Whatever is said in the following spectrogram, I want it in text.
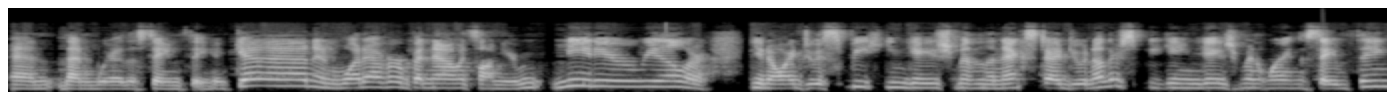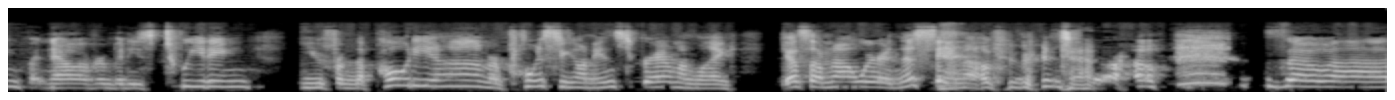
and then wear the same thing again and whatever. But now it's on your media reel, or you know, I do a speaking engagement, and the next day I do another speaking engagement wearing the same thing. But now everybody's tweeting you from the podium or posting on Instagram. I'm like, guess I'm not wearing this same outfit for tomorrow. so, uh,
